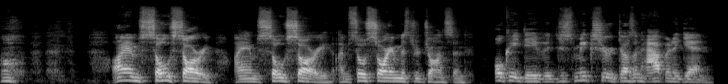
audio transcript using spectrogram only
Oh, I am so sorry. I am so sorry. I'm so sorry, Mr. Johnson. Okay, David, just make sure it doesn't happen again.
